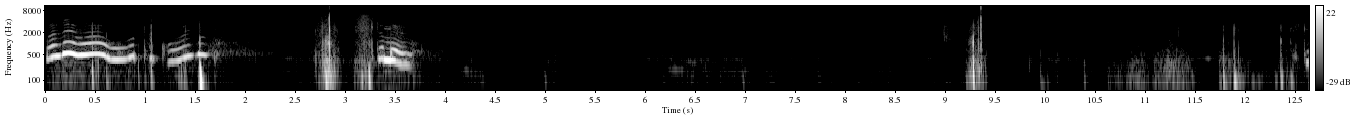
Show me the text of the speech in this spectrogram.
Vai levar outra coisa. Também. Aqui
